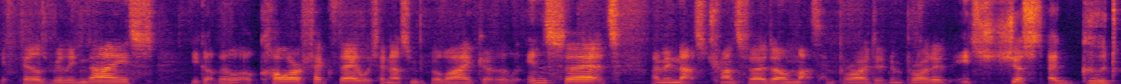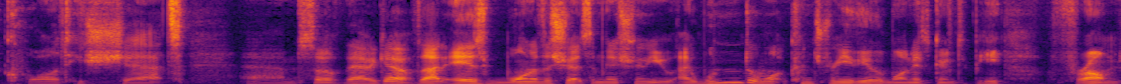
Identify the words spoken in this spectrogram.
It feels really nice. You've got the little collar effect there, which I know some people like. Got a little insert. I mean, that's transferred on. That's embroidered, embroidered. It's just a good quality shirt. Um, so there we go. That is one of the shirts I'm going to show you. I wonder what country the other one is going to be from.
